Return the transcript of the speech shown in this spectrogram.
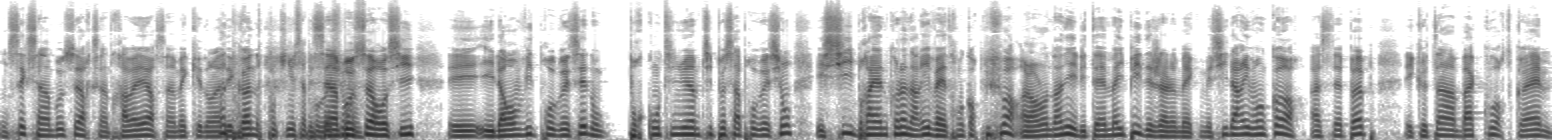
on sait que c'est un bosseur que c'est un travailleur c'est un mec qui est dans la Ouais, déconne Continuer sa mais c'est un progression. bosseur aussi et il a envie de progresser donc pour continuer un petit peu sa progression et si Brian Colon arrive à être encore plus fort alors l'an dernier il était MIP déjà le mec mais s'il arrive encore à step up et que tu as un back court quand même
